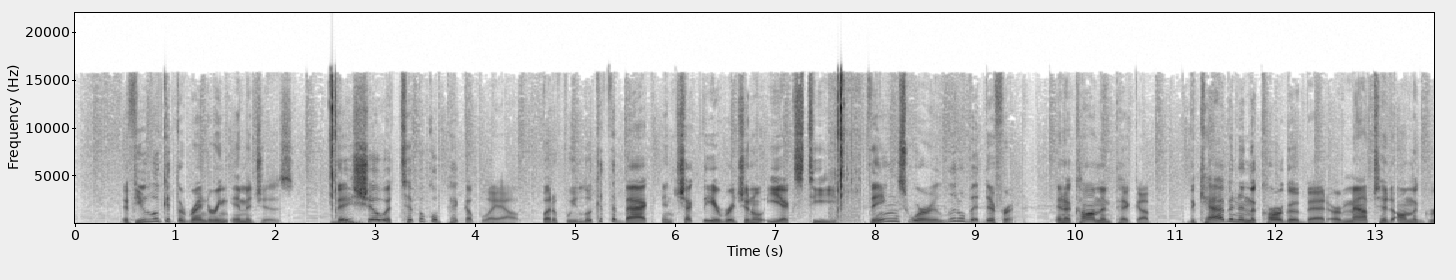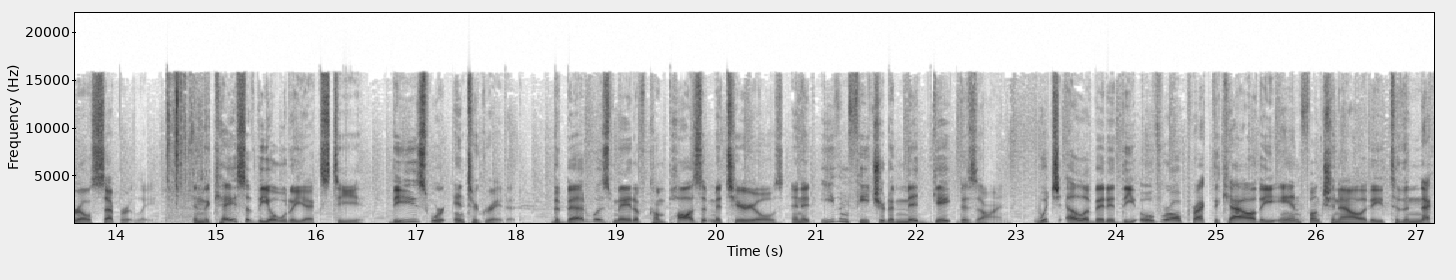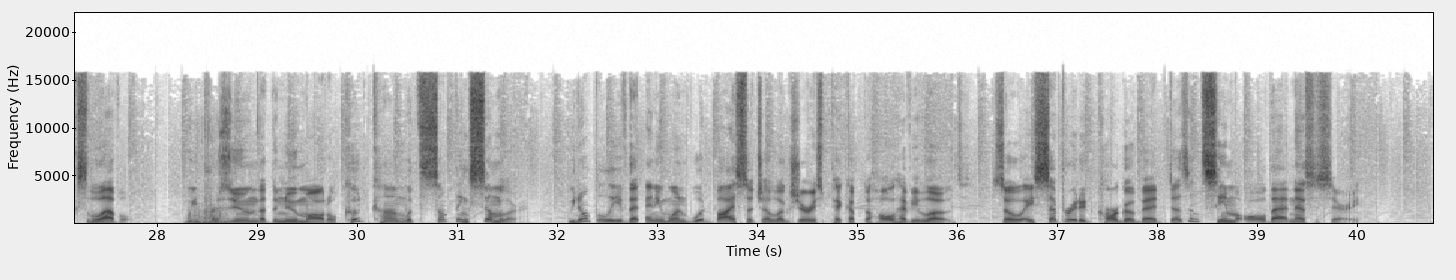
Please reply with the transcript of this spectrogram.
If you look at the rendering images, they show a typical pickup layout, but if we look at the back and check the original EXT, things were a little bit different. In a common pickup, the cabin and the cargo bed are mounted on the grille separately. In the case of the old EXT, these were integrated. The bed was made of composite materials and it even featured a mid-gate design, which elevated the overall practicality and functionality to the next level. We presume that the new model could come with something similar. We don't believe that anyone would buy such a luxurious pickup to haul heavy loads, so a separated cargo bed doesn't seem all that necessary.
